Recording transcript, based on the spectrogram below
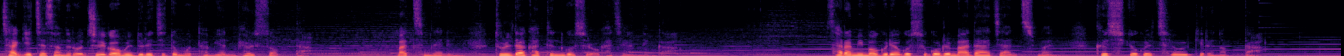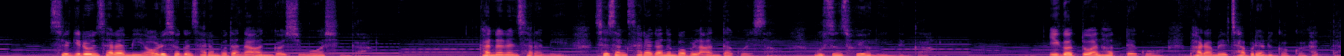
자기 재산으로 즐거움을 누리지도 못하면 별 수 없다. 마침내는 둘 다 같은 곳으로 가지 않는가. 사람이 먹으려고 수고를 마다하지 않지만 그 식욕을 채울 길은 없다. 슬기로운 사람이 어리석은 사람보다 나은 것이 무엇인가? 가난한 사람이 세상 살아가는 법을 안다고 해서 무슨 소용이 있는가? 이것 또한 헛되고 바람을 잡으려는 것과 같다.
